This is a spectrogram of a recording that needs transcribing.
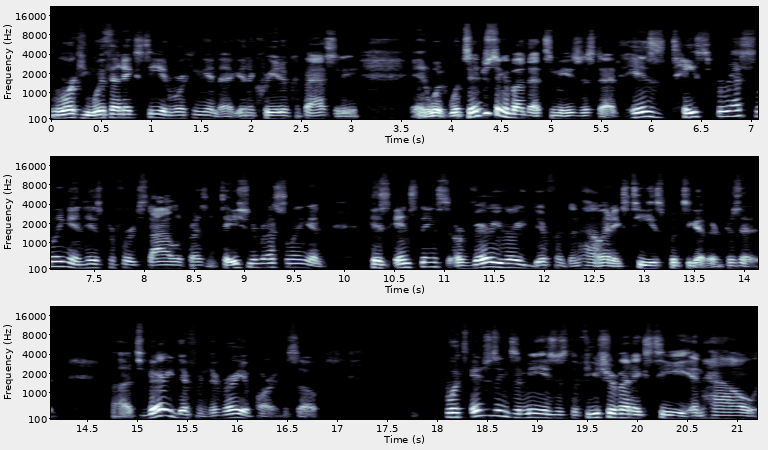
working with NXT and working in a, in a creative capacity. And what what's interesting about that to me is just that his taste for wrestling and his preferred style of presentation of wrestling and his instincts are very very different than how NXT is put together and presented. Uh, it's very different. They're very apart. And so, what's interesting to me is just the future of NXT and how,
